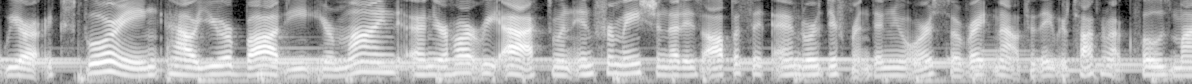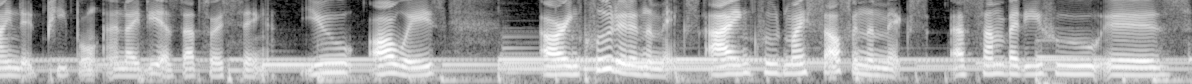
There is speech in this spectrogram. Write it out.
we are exploring how your body, your mind, and your heart react when information that is opposite and or different than yours. So right now, today we're talking about closed-minded people and ideas. That's why I sing. You always are included in the mix. I include myself in the mix as somebody who is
